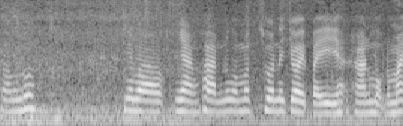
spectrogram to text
ถามมึงดู เนี่ยว่าย่างผ่านหรือว่ามาชวนในจอยไปหาหมกน้ำไม้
